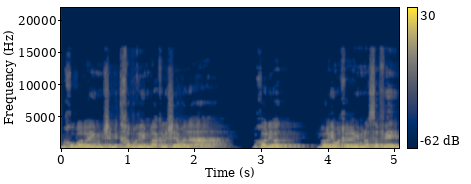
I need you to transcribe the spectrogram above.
מחוברים, שמתחברים רק לשם הנאה, יכול להיות דברים אחרים נוספים.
